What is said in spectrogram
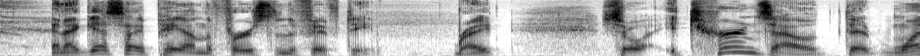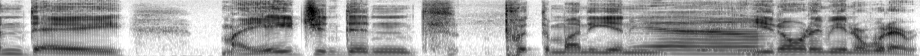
and I guess I pay on the first and the 15th, right? So it turns out that one day my agent didn't put the money in, Yeah. you know what I mean, or whatever.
